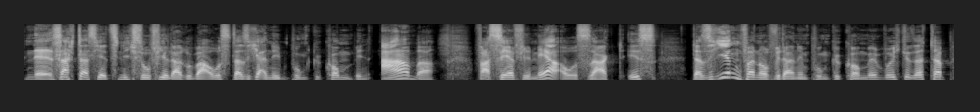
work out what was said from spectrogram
ne, sagt das jetzt nicht so viel darüber aus, dass ich an den Punkt gekommen bin. Aber was sehr viel mehr aussagt, ist, dass ich irgendwann auch wieder an den Punkt gekommen bin, wo ich gesagt habe,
